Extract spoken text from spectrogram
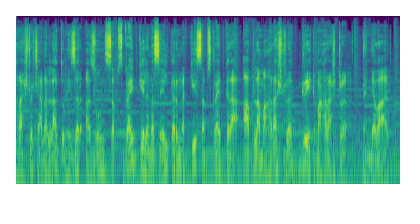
महाराष्ट्र चॅनलला तुम्ही जर अजून सबस्क्राईब केलं नसेल तर नक्की सबस्क्राईब करा. आपला महाराष्ट्र ग्रेट महाराष्ट्र. धन्यवाद.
